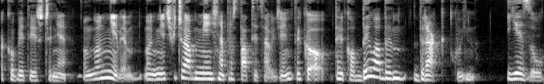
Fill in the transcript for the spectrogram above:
a kobiety jeszcze nie. No, no nie wiem, no, nie ćwiczyłabym mięśnia prostaty cały dzień, tylko, tylko byłabym drag queen. Jezu,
